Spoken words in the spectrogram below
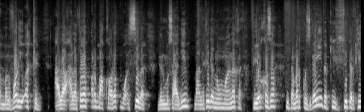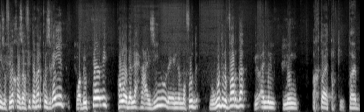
اما الفار يؤكد على على ثلاث أربع قرارات مؤثرة للمساعدين معنى كده إن هم هناك في يقظة في تمركز جيد تركيز في تركيز وفي يقظة وفي تمركز جيد وبالتالي هو ده اللي إحنا عايزينه لأن المفروض وجود الفار ده يقلل من أخطاء التحكيم. طيب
